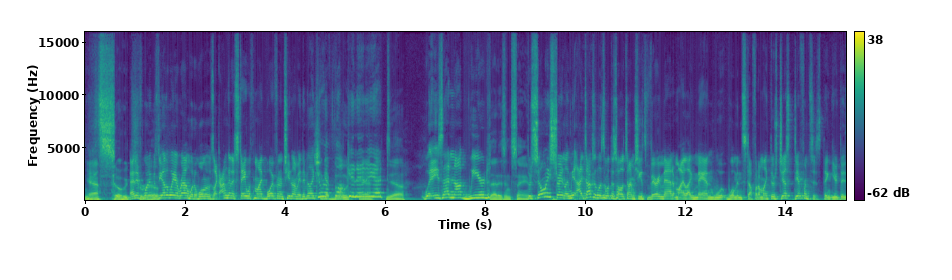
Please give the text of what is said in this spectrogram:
Yeah. So And if when it was the other way around, when a woman was like, I'm gonna stay with my boyfriend and cheat on me, they'd be like, you're a booed. fucking Yeah. idiot. yeah, Wait, is that not weird? that is insane. There's so many strange. Like me, I talk to Elizabeth about this all the time. She gets very mad at my like man w- woman stuff, but I'm like, there's just differences. Think you're, the,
